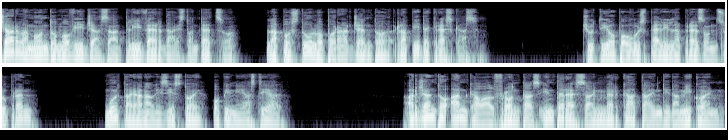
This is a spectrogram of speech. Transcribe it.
Char la mondo movigas al pli verda estontezzo, la postulo por argento rapide crescas. Ciutio povus peli la preson supren? Multae analisistoi opinias tiel. Argento ancao alfrontas mercata in dinamicoen,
